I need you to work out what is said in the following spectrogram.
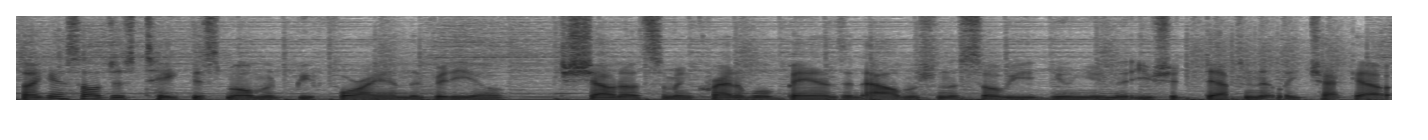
So I guess I'll just take this moment before I end the video to shout out some incredible bands and albums from the Soviet Union that you should definitely check out.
